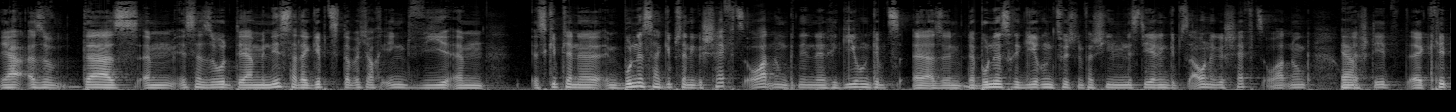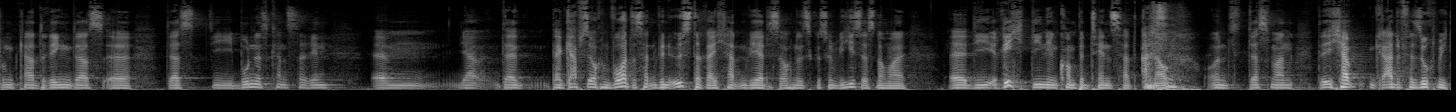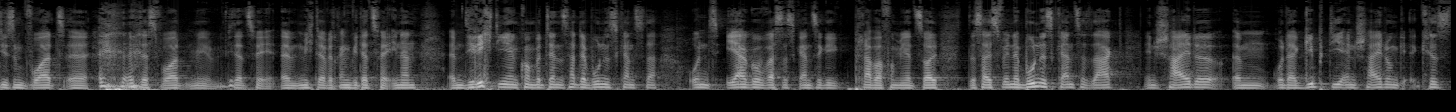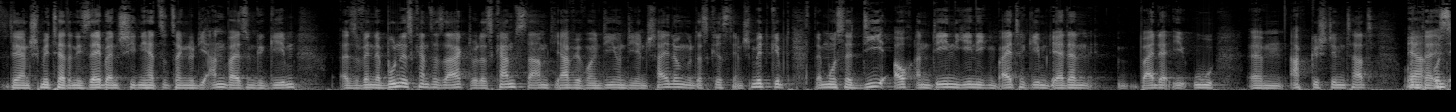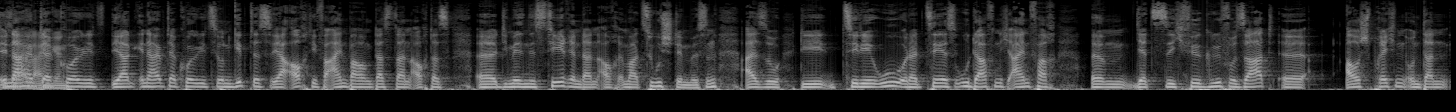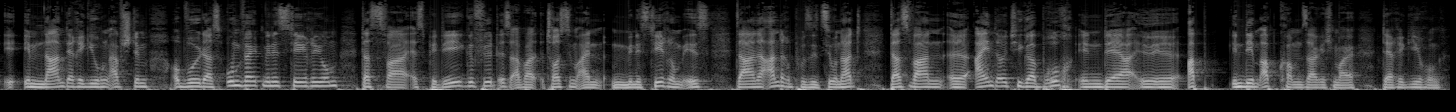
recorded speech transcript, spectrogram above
Ja, also das ähm, ist ja so, der Minister, da gibt es, glaube ich, auch irgendwie ähm, es gibt ja eine, im Bundestag gibt es ja eine Geschäftsordnung, in der Regierung gibt es, äh, also in der Bundesregierung zwischen den verschiedenen Ministerien gibt es auch eine Geschäftsordnung ja. und da steht äh, klipp und klar drin, dass, äh, dass die Bundeskanzlerin, ähm, ja, da, da gab es ja auch ein Wort, das hatten wir in Österreich, hatten wir ja, das auch eine Diskussion, wie hieß das nochmal? Äh, die Richtlinienkompetenz hat, genau. So. Und dass man, ich habe gerade versucht, mich diesem Wort, äh, das Wort mir wieder zu, äh, mich daran wieder zu erinnern. Ähm, die Richtlinienkompetenz hat der Bundeskanzler und ergo, was das ganze Geplapper von mir jetzt soll. Das heißt, wenn der Bundeskanzler sagt, entscheide ähm, oder gibt die Entscheidung, Christian Schmidt hat er nicht selber entschieden, er hat sozusagen nur die Anweisung gegeben also wenn der Bundeskanzler sagt oder das Kanzleramt, ja, wir wollen die und die Entscheidung und das Christian Schmidt gibt, dann muss er die auch an denjenigen weitergeben, der dann bei der EU ähm, abgestimmt hat. Und, ja, und innerhalb, der Koalition, ja, innerhalb der Koalition gibt es ja auch die Vereinbarung, dass dann auch das, äh, die Ministerien dann auch immer zustimmen müssen. Also die CDU oder CSU darf nicht einfach ähm, jetzt sich für Glyphosat äh, aussprechen und dann im Namen der Regierung abstimmen, obwohl das Umweltministerium, das zwar SPD geführt ist, aber trotzdem ein Ministerium ist, da eine andere Position hat. Das war ein äh, eindeutiger Bruch in der äh, ab, in dem Abkommen, sage ich mal, der Regierung.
